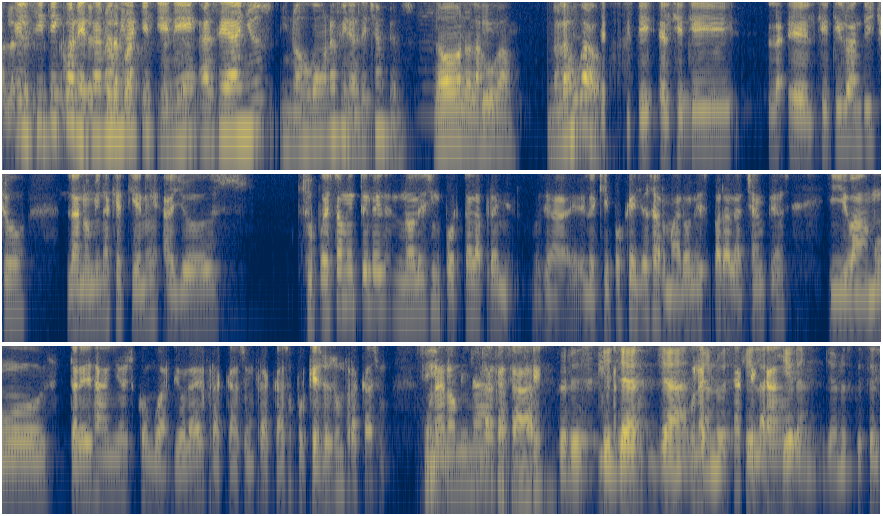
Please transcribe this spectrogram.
a la el City con esa nómina que tiene hace años y no ha jugado una final de Champions. No, no la ha jugado. ¿No la ha jugado? El City, el City, lo han dicho, la nómina que tiene, a ellos supuestamente no les importa la Premier. O sea, el equipo que ellos armaron es para la Champions y vamos tres años con Guardiola de fracaso en fracaso, porque eso es un fracaso. una nómina. pero es que ya, ya, ya no es que, la quieran, ya no es que estén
